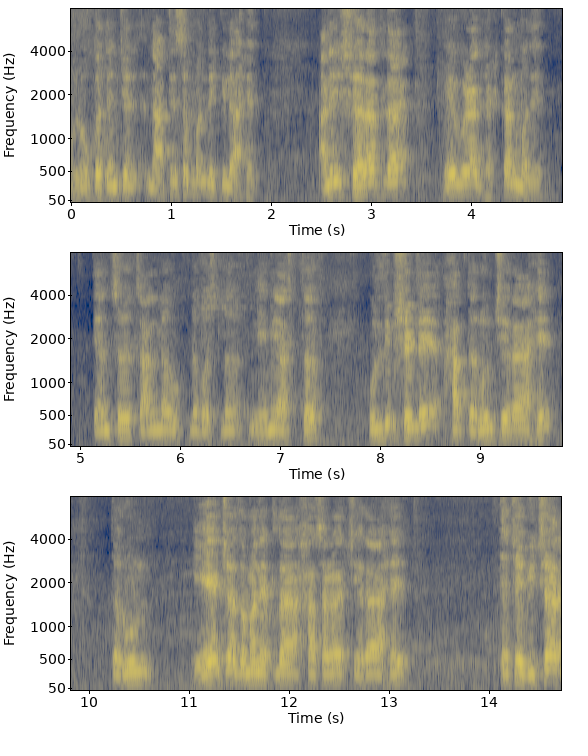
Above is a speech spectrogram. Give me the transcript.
लोक त्यांचे नातेसंबंध देखील आहेत. आणि शहरातल्या वेगवेगळ्या घटकांमध्ये त्यांचं चालणं उठणं बसणं नेहमी असतं. कुलदीप शेंडे हा तरुण चेहरा आहे. तरुण एआयच्या जमान्यातला हा सगळा चेहरा आहे. त्याचे विचार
